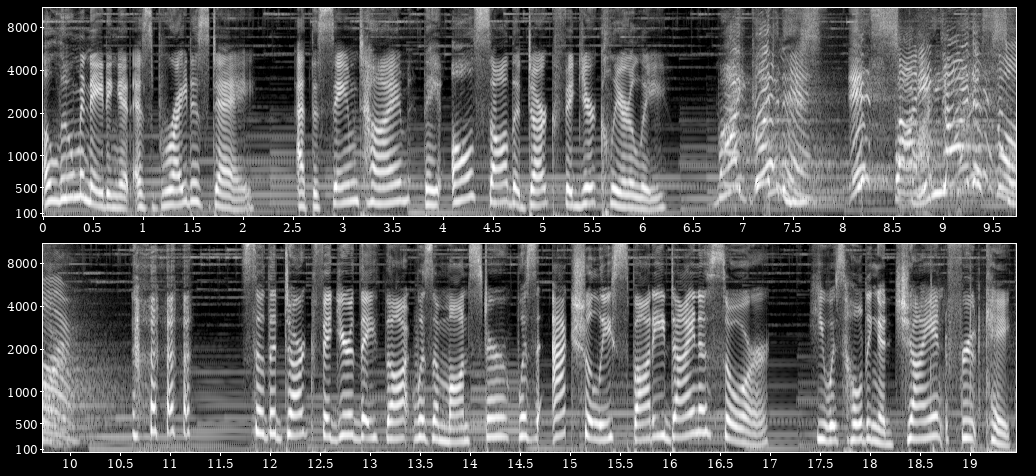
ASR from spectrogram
illuminating it as bright as day. At the same time, they all saw the dark figure clearly. My goodness! It's Spotty Dinosaur! So the dark figure they thought was a monster was actually Spotty Dinosaur. He was holding a giant fruitcake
